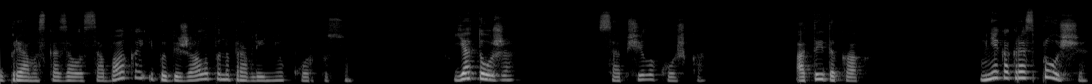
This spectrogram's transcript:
Упрямо сказала собака и побежала по направлению к корпусу. Я тоже, сообщила кошка. А ты-то как? Мне как раз проще.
